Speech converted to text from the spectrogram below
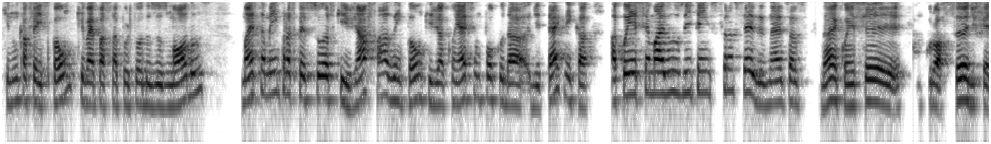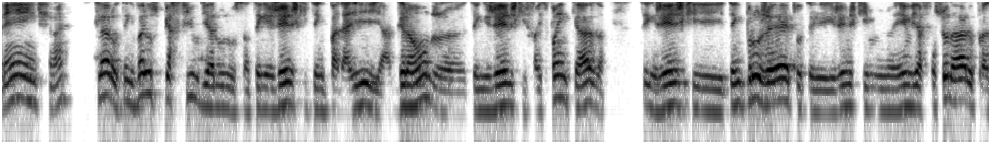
que nunca fez pão, que vai passar por todos os módulos, mas também para as pessoas que já fazem pão, que já conhecem um pouco da, de técnica, a conhecer mais os itens franceses, né? Essas, né? Conhecer um croissant diferente, né? Claro, tem vários perfis de alunos. Tem gente que tem padaria grande, tem gente que faz pão em casa, tem gente que tem projeto, tem gente que envia funcionário para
